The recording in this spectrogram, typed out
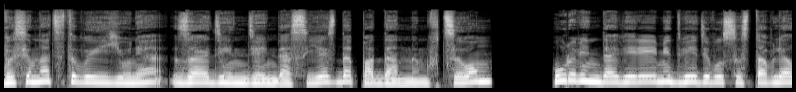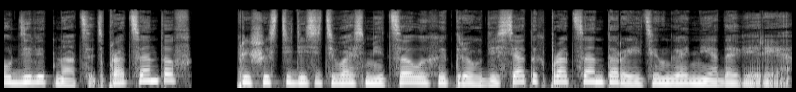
18 июня, за один день до съезда, по данным ВЦИОМ, уровень доверия Медведеву составлял 19% при 68,3% рейтинга недоверия.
